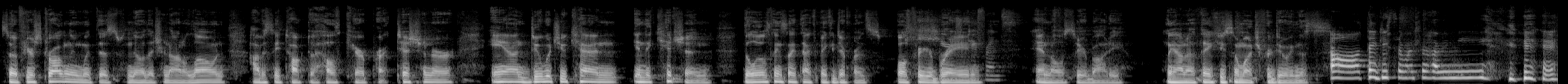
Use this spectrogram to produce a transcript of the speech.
So if you're struggling with this, know that you're not alone. Obviously, talk to a healthcare practitioner and do what you can in the kitchen. The little things like that can make a difference, both for your brain difference. and also your body. Liana, thank you so much for doing this. Oh, thank you so much for having me.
